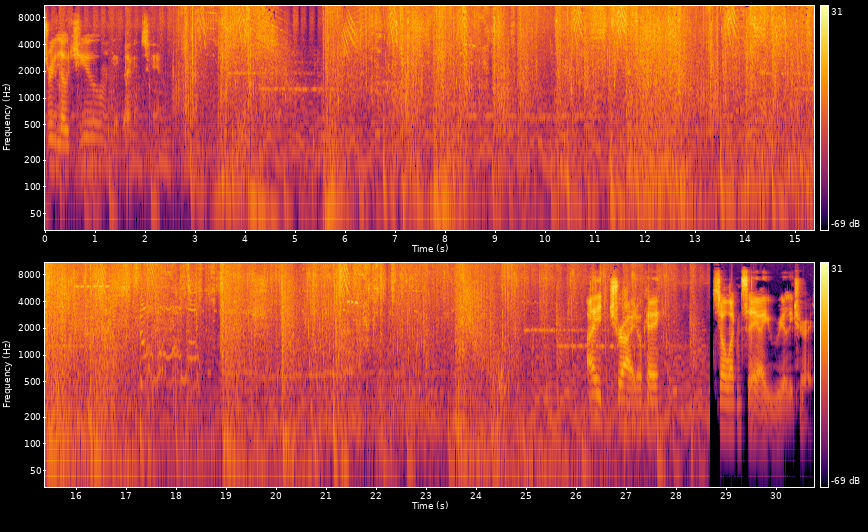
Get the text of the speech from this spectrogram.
Let's reload you and get back in this game. I tried, okay? All I can say, I really tried.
